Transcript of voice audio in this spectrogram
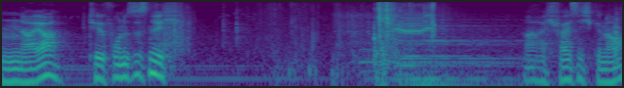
Naja, Telefon ist es nicht. Ah, ich weiß nicht genau.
